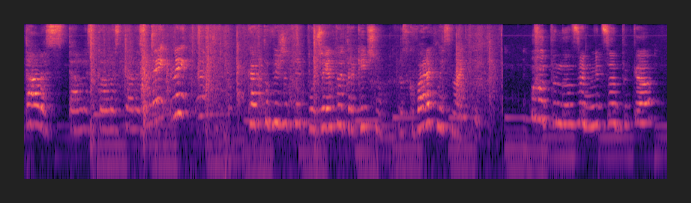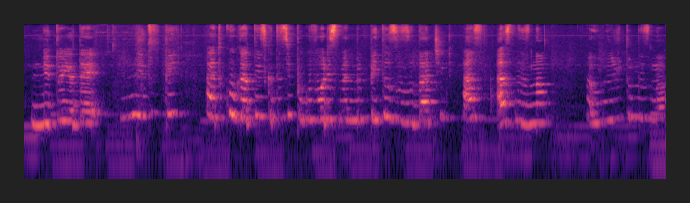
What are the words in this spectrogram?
Талес, талес, талес, талес. Не, не, Както виждате, положението е трагично. Разговаряхме с майка. От една седмица така, нито яде, нито спи. А ето когато иска да си поговори с мен, ме пита за задачи. Аз, аз не знам. Аз нищо не знам.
